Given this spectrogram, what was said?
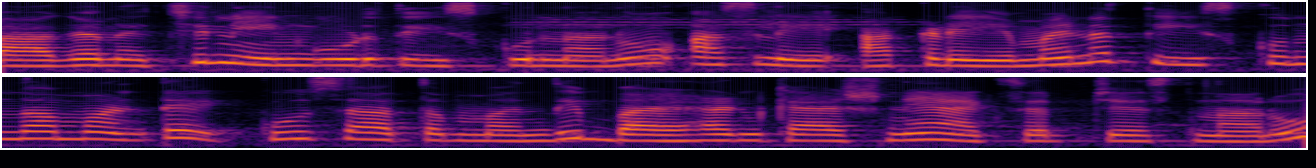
బాగా నచ్చి నేను కూడా తీసుకున్నాను. అసలు అక్కడ ఏమైనా తీసుకుందామంటే ఎక్కువ శాతం మంది బై హ్యాండ్ క్యాష్ని యాక్సెప్ట్ చేస్తున్నారు.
